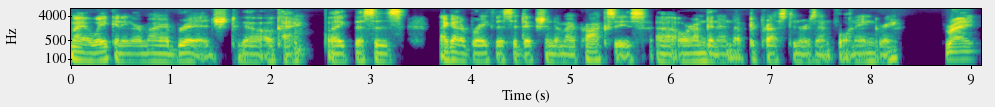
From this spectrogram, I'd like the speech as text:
my awakening or my bridge to go, okay, like this is, I got to break this addiction to my proxies, uh, or I'm going to end up depressed and resentful and angry. Right.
